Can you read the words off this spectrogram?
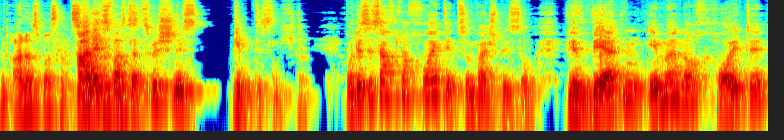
Und alles, was dazwischen Alles, was dazwischen ist, gibt es nicht. Und es ist auch noch heute zum Beispiel so. Wir werden immer noch heute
